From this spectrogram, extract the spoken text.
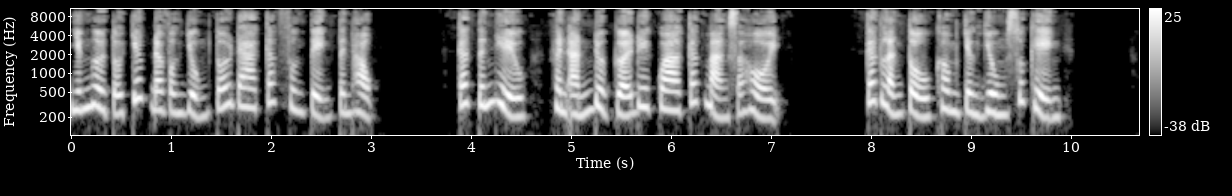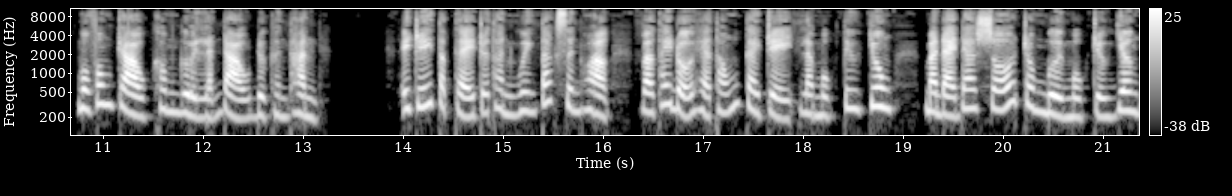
những người tổ chức đã vận dụng tối đa các phương tiện tin học. Các tín hiệu, hình ảnh được gửi đi qua các mạng xã hội. Các lãnh tụ không chân dung xuất hiện. Một phong trào không người lãnh đạo được hình thành. Ý chí tập thể trở thành nguyên tắc sinh hoạt và thay đổi hệ thống cai trị là mục tiêu chung mà đại đa số trong 11 triệu dân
